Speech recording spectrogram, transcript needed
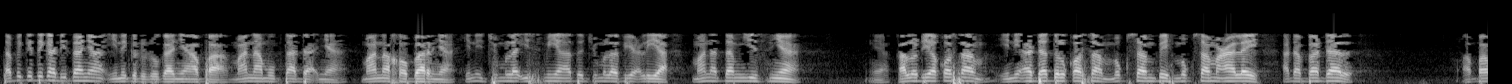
tapi ketika ditanya ini kedudukannya apa, mana mubtada'nya, mana khobarnya, ini jumlah ismiyah atau jumlah fi'liyah, mana tamyiznya. Ya, kalau dia kosam, ini adatul kosam, muksam bih, muksam alaih, ada badal. Apa,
